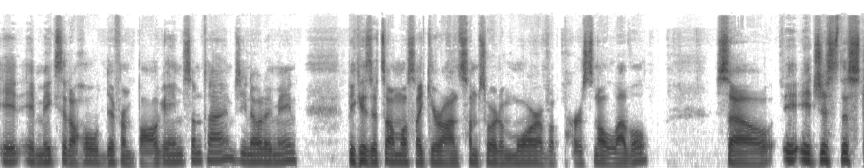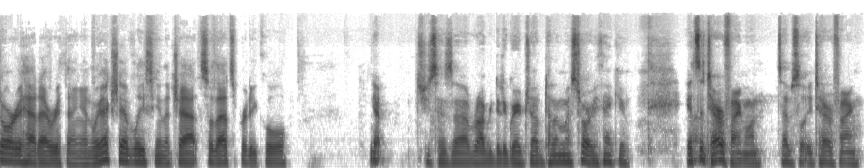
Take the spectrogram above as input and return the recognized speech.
it, it makes it a whole different ball game sometimes you know what i mean? Because it's almost like you're on some sort of more of a personal level. So it, it just this story had everything and we actually have lacey in the chat so that's pretty cool she says, uh, Robbie did a great job telling my story. Thank you. It's a terrifying one. It's absolutely terrifying.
